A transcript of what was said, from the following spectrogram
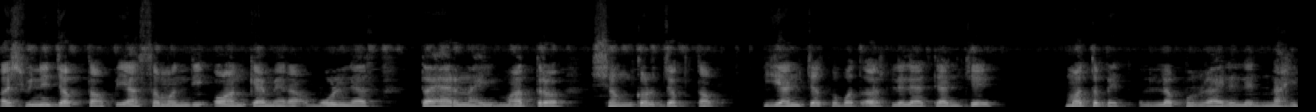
अश्विनी जगताप यासंबंधी ऑन कॅमेरा बोलण्यास तयार नाही. मात्र शंकर जगताप यांच्यासोबत असलेल्या त्यांचे मतभेद लपून राहिलेले नाहीत.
